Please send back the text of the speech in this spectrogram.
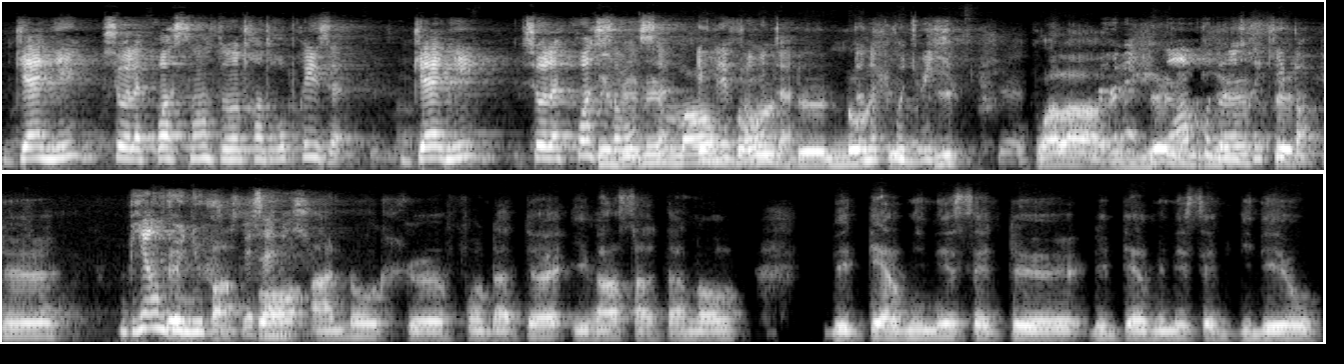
Gagnez sur la croissance de notre entreprise. Gagnez sur la croissance et les ventes de, nos produits. Voilà, membre de notre équipe. Bienvenue, les amis. à notre fondateur Ivan Saltanov de terminer cette, de terminer cette vidéo,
